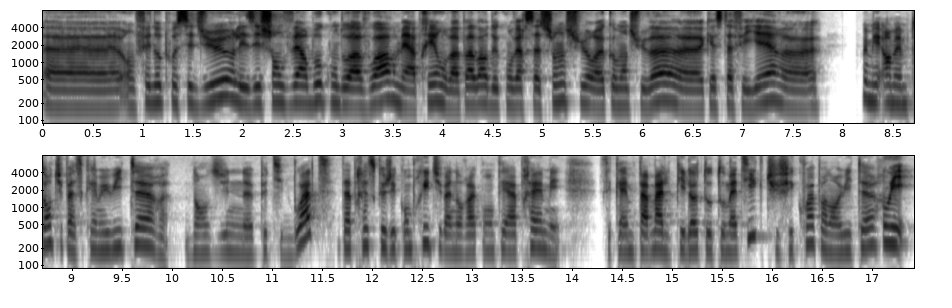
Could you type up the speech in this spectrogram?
Euh, on fait nos procédures, les échanges verbaux qu'on doit avoir, mais après, on va pas avoir de conversation sur euh, comment tu vas, euh, qu'est-ce que tu as fait hier. Oui, mais en même temps, tu passes quand même 8 heures dans une petite boîte. D'après ce que j'ai compris, tu vas nous raconter après, mais c'est quand même pas mal pilote automatique. Tu fais quoi pendant 8 heures? Oui.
